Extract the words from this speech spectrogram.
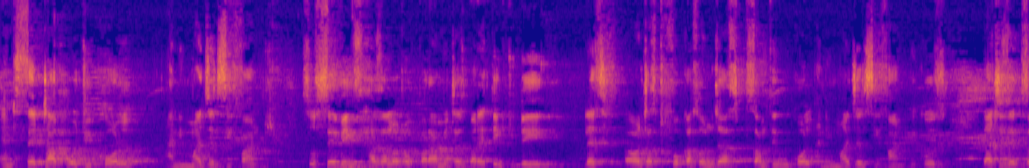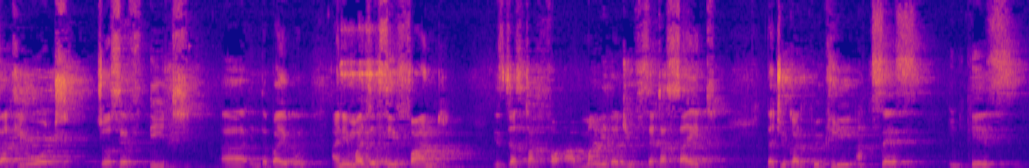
and set up what we call an emergency fund. So savings has a lot of parameters, but I think today let's I want us to focus on just something we call an emergency fund because that is exactly what Joseph did uh, in the Bible. An emergency fund is just a, a money that you've set aside that you can quickly access in case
